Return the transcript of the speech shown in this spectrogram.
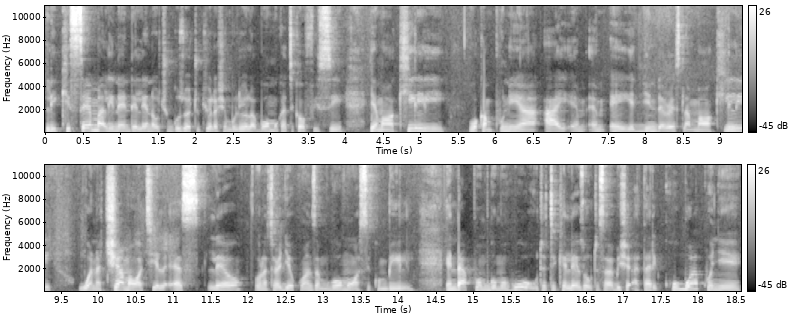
likisema linaendelea na uchunguzi wa tukio la shambulio la bomu katika ofisi ya mawakili wa kampuni ya IMMA ya jijini Dar es Salaam. Mawakili wanachama wa TLS leo wanatarajia kuanza mgomo wa siku mbili. Endapo mgomo huo utatekelezwa, utasababisha athari kubwa kwenye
